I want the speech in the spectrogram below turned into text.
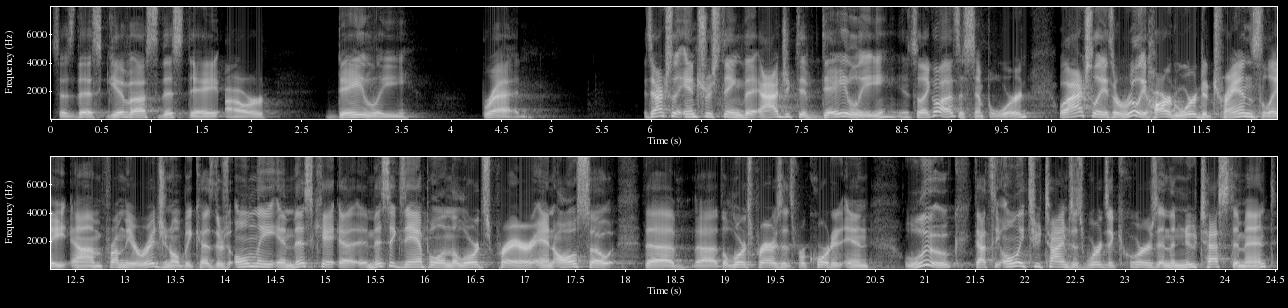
says this Give us this day our daily bread. It's actually interesting, the adjective daily, it's like, oh, that's a simple word. Well, actually, it's a really hard word to translate um, from the original because there's only in this, case, uh, in this example in the Lord's Prayer and also the, uh, the Lord's Prayer as it's recorded in Luke, that's the only two times this word occurs in the New Testament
